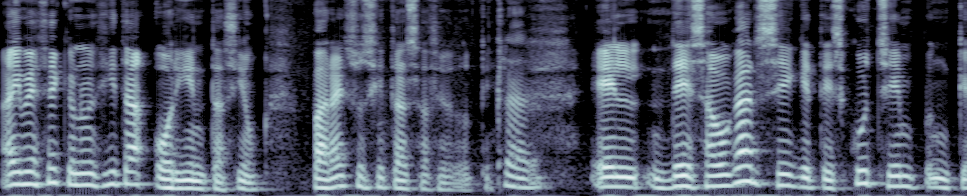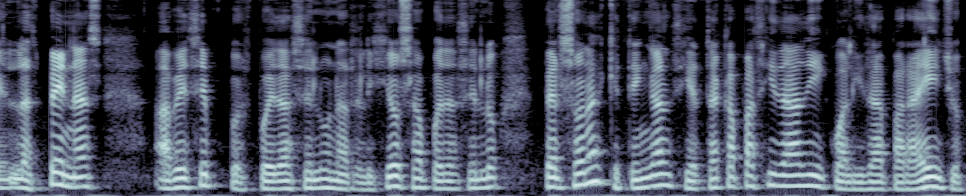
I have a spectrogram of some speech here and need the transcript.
Hay veces que uno necesita orientación. Para eso cita al sacerdote. Claro. El desahogarse, que te escuchen que las penas, a veces pues puede hacerlo una religiosa, puede hacerlo personas que tengan cierta capacidad y cualidad para ello.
